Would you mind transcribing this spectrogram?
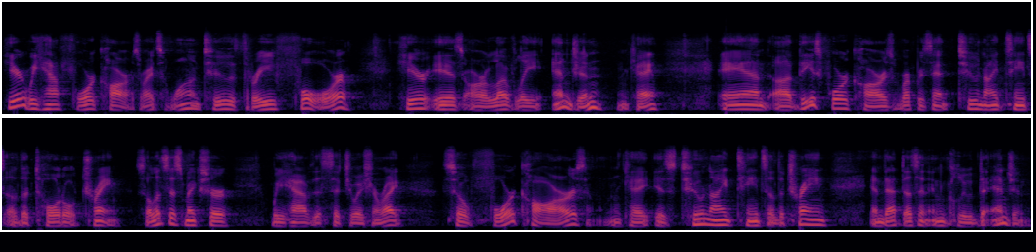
here we have four cars, right? So one, two, three, four. Here is our lovely engine, okay? And uh, these four cars represent 2 19ths of the total train. So let's just make sure we have this situation right. So four cars, okay, is 2 19ths of the train, and that doesn't include the engine.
